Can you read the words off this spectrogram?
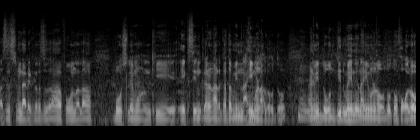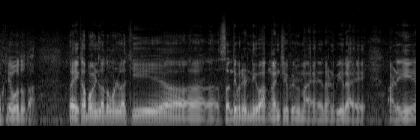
असिस्टंट डायरेक्टरचा फोन आला भोसले म्हणून की एक सीन करणार का? तर मी नाही म्हणालो होतो. आणि मी दोन तीन महिने नाही म्हणत होतो तो फॉलोअप ठेवत होता. तर एका पॉईंटला तो म्हणला की संदीप रेड्डी वाघांची फिल्म आहे रणवीर आहे आणि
